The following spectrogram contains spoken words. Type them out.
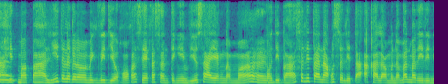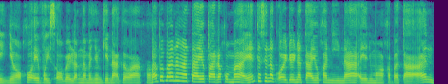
Kahit mapali, talaga naman may video ko kasi kasanting yung view, sayang naman. O, ba Salita na ako salita. Akala mo naman maririnig nyo ako. Eh, voice over lang naman yung ginagawa ko. Bababa na nga tayo para kumain kasi nag-order na tayo kanina. Ayan yung mga kabataan.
